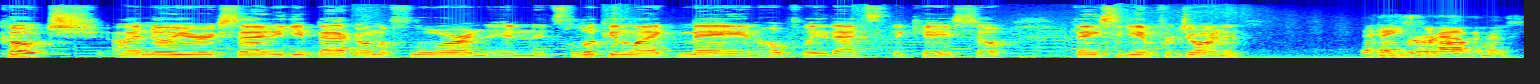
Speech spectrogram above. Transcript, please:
Coach, I know you're excited to get back on the floor, and, and it's looking like May, and hopefully that's the case. So thanks again for joining. Thanks for having us.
